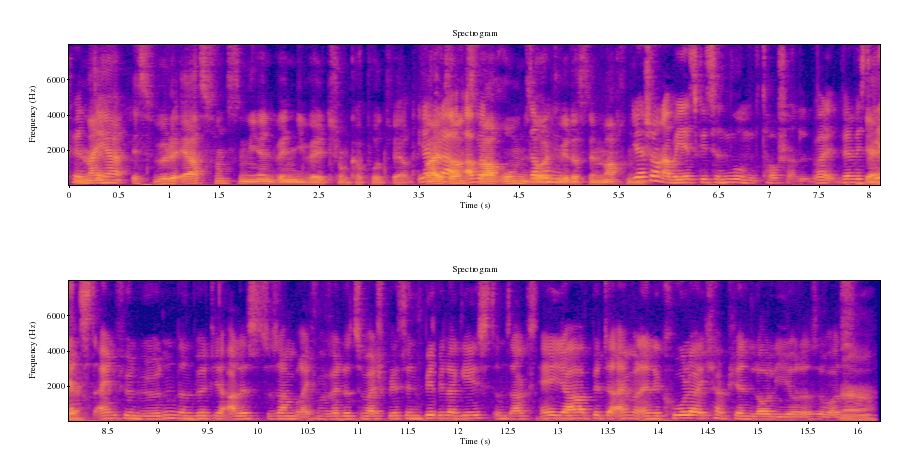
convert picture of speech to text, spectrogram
könnte. Naja, es würde erst funktionieren, wenn die Welt schon kaputt wäre. Ja, Weil klar, sonst, aber warum sollten wir das denn machen? Ja schon, aber jetzt geht es ja nur um den Tauschhandel. Weil wenn wir es Ja, ja. jetzt einführen würden, dann würde ja alles zusammenbrechen. Und wenn du zum Beispiel jetzt in den Billa gehst und sagst, hey ja, bitte einmal eine Cola, ich habe hier einen Lolli oder sowas. Ja.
